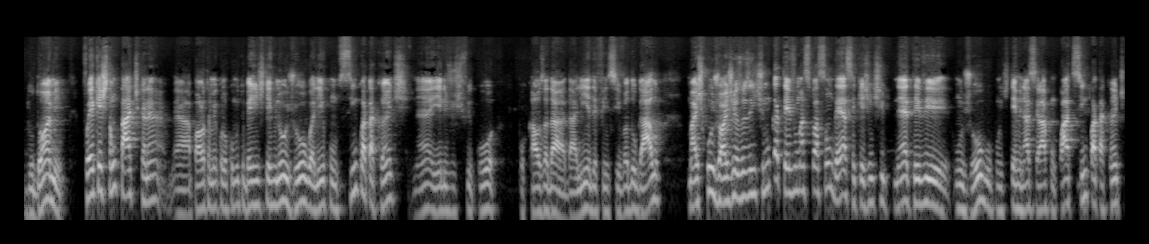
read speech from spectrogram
do Domi, foi a questão tática, né? A Paula também colocou muito bem. A gente terminou o jogo ali com cinco atacantes, né? E ele justificou por causa da, da linha defensiva do Galo. Mas com o Jorge Jesus a gente nunca teve uma situação dessa, que a gente né, teve um jogo, a gente terminasse, sei lá, com quatro, cinco atacantes,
